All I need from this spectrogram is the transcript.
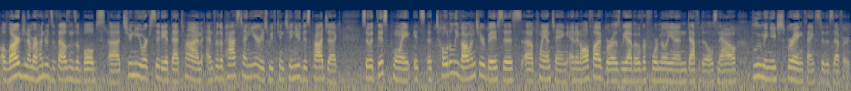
a large number, hundreds of thousands of bulbs, uh, to New York City at that time. And for the past 10 years, we've continued this project. So at this point, it's a totally volunteer basis uh, planting, and in all five boroughs, we have over 4 million daffodils now blooming each spring thanks to this effort.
